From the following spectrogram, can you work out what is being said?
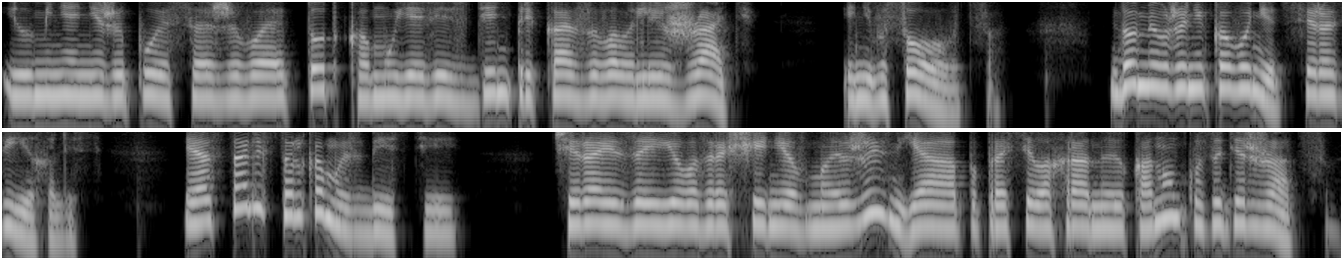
и у меня ниже пояса оживает тот, кому я весь день приказывал лежать и не высовываться. В доме уже никого нет, все разъехались. И остались только мы с бестией. Вчера из-за ее возвращения в мою жизнь я попросила охранную экономку задержаться.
